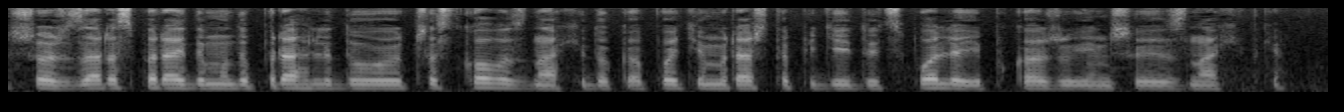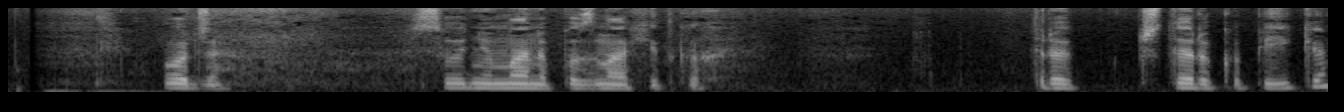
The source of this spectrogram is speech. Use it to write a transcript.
Що ж, зараз перейдемо до перегляду частково знахідок, а потім решта підійдуть з поля і покажу інші знахідки. Отже, сьогодні в мене по знахідках 3-4 копійки.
